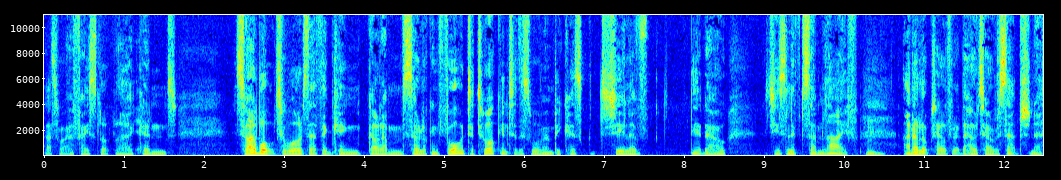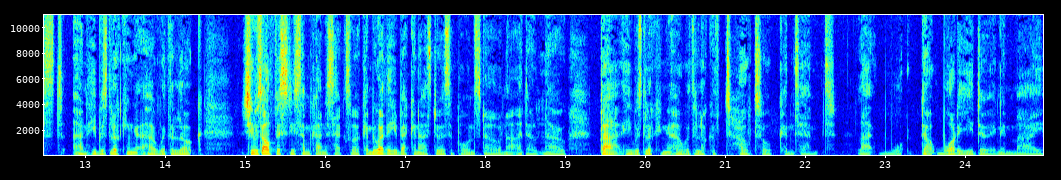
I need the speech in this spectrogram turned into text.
that's what her face looked like, and so I walked towards her thinking, God, I'm so looking forward to talking to this woman because she'll have, you know, she's lived some life. Hmm. And I looked over at the hotel receptionist and he was looking at her with a look. She was obviously some kind of sex worker. I mean, whether he recognised her as a porn star or not, I don't know. But he was looking at her with a look of total contempt. Like, what, what are you doing in my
